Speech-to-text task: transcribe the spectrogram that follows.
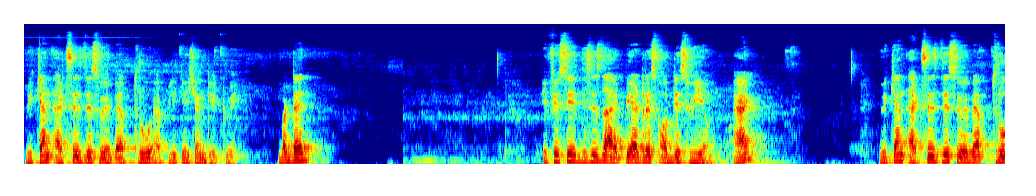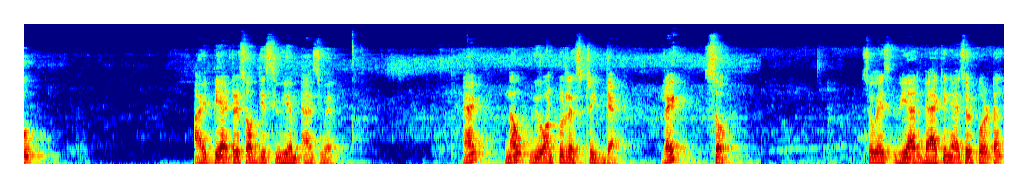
we can access this web app through application gateway but then if you see this is the ip address of this vm and we can access this web app through ip address of this vm as well. And now we want to restrict that right? So so guys we are back in azure portal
